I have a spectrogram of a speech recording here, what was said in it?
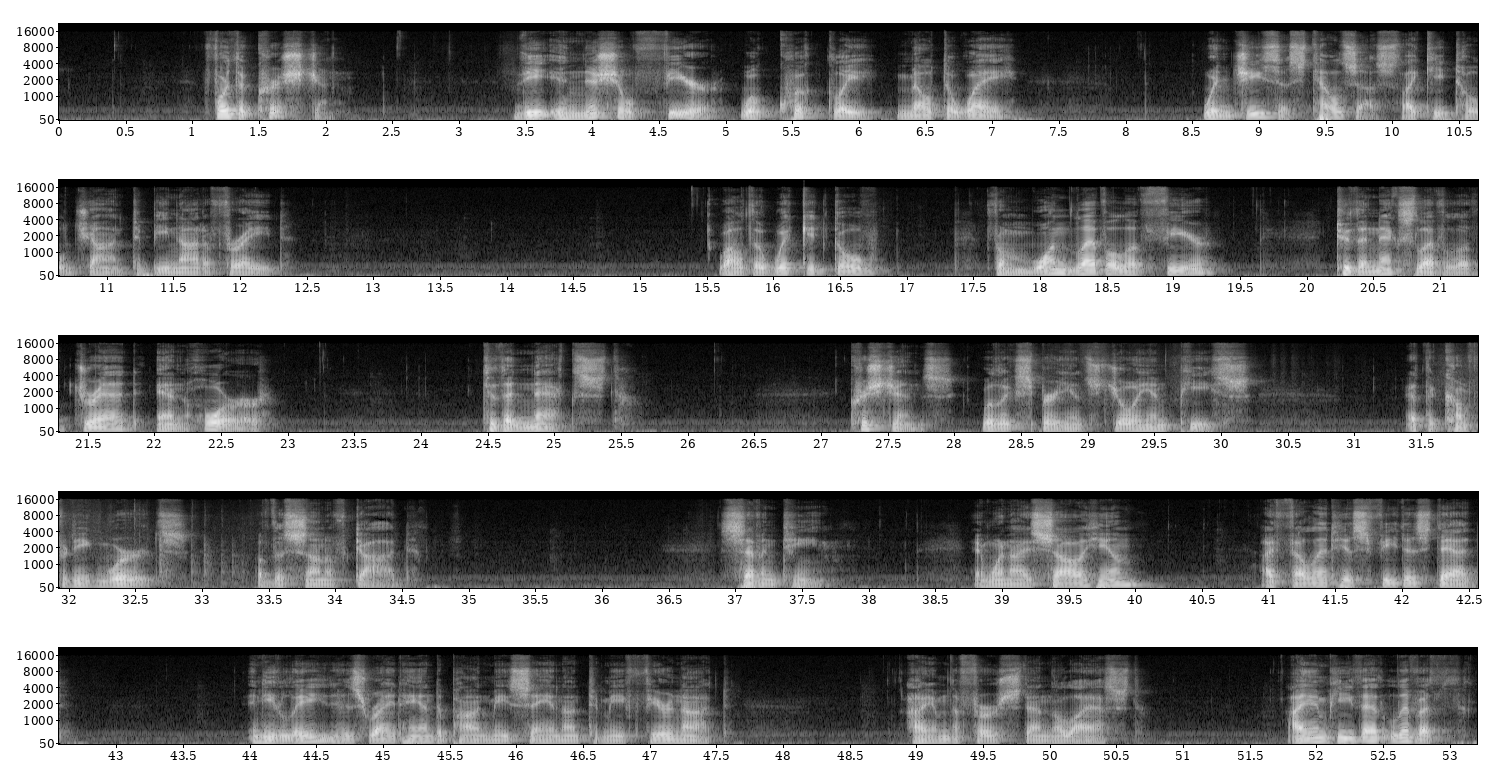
For the Christian, the initial fear will quickly melt away when Jesus tells us, like he told John, to be not afraid. While the wicked go from one level of fear to the next level of dread and horror, to the next, Christians will experience joy and peace at the comforting words of the Son of God. 17. And when I saw him, I fell at his feet as dead. And he laid his right hand upon me, saying unto me, Fear not, I am the first and the last. I am he that liveth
